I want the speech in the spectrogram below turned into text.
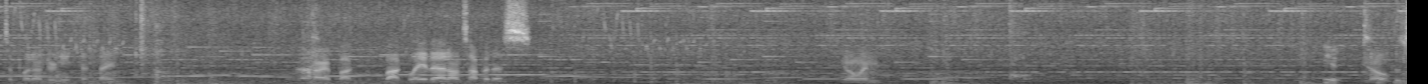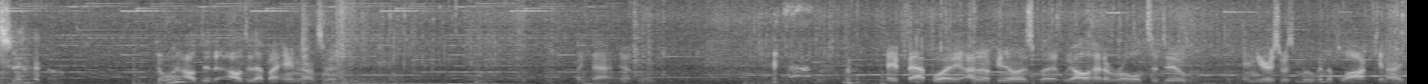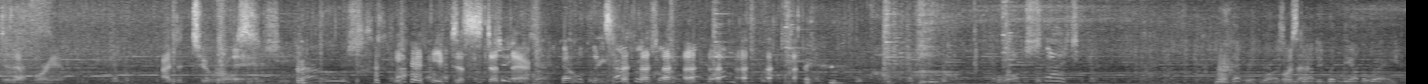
to put underneath the thing. Alright, Buck. Buck, lay that on top of this. Going. yeah, Nope. Don't? I'll do that. I'll do that by hanging onto it. Like that. Yep. Hey, Fat Boy. I don't know if you noticed, but we all had a roll to do, and yours was moving the block, and I did it for you. I did two rolls. There she goes. you just stood there. That. What's that? Whatever it was, What was I'm that? glad it went the other way.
